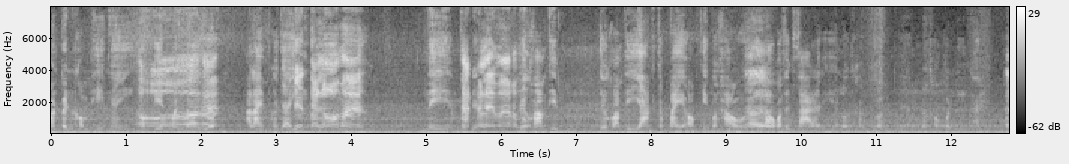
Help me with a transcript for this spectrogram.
มันเป็นคอมพิวไงคอ๋ออมพิวมันก็รถอะไรมันก็จะเปลี่ยนแต่ล้อมานี่จัดอะไรมาครับผด้วยม ความที่ด้วยความที่อยากจะไปออกทริปกับเขาเออ เราก็ศึกษาแล้วอย่างเงี้ยรถเขารถรถของคนอื่นไง เอ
